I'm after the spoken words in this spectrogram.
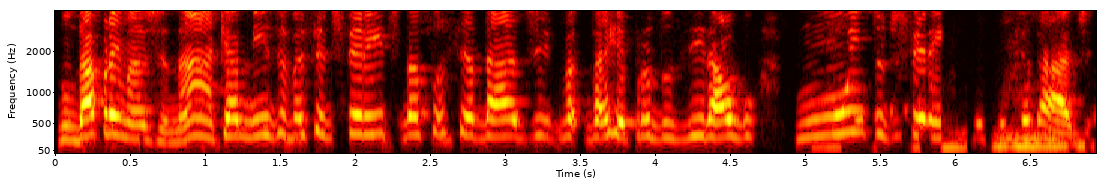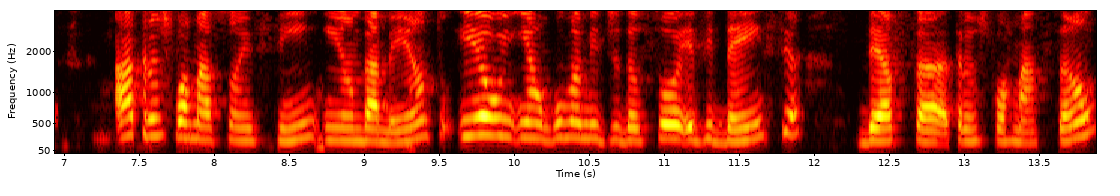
não dá para imaginar que a mídia vai ser diferente da sociedade, vai reproduzir algo muito diferente da sociedade. Há transformações, sim, em andamento, e eu, em alguma medida, sou evidência dessa transformação,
